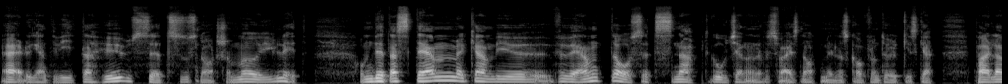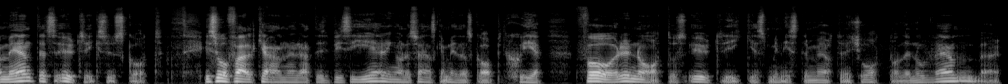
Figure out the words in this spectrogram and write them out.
Erdogan till Vita huset så snart som möjligt. Om detta stämmer kan vi ju förvänta oss ett snabbt godkännande för Sveriges NATO-medlemskap från turkiska parlamentets utrikesutskott. I så fall kan en ratificering av det svenska medlemskapet ske före NATOs utrikesministermöte den 28 november.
